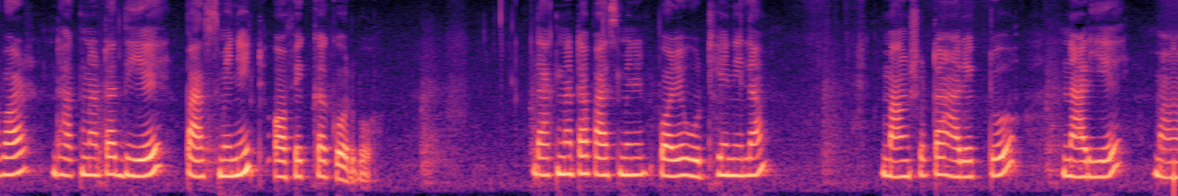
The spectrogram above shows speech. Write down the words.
আবার ঢাকনাটা দিয়ে পাঁচ মিনিট অপেক্ষা করব। ঢাকনাটা পাঁচ মিনিট পরে উঠিয়ে নিলাম। মাংসটা আরেকটু নাড়িয়ে মাং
